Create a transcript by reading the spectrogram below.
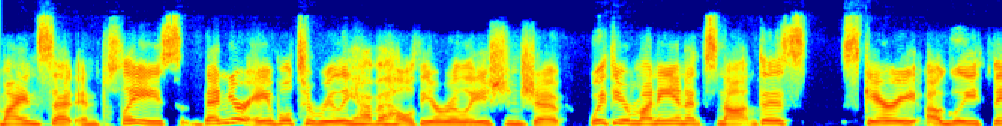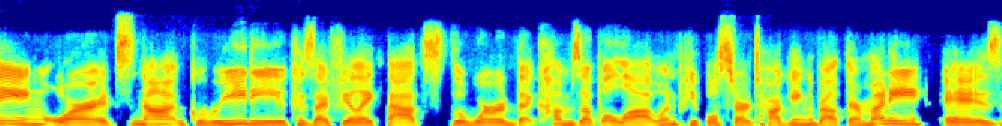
mindset in place, then you're able to really have a healthier relationship with your money. And it's not this scary, ugly thing, or it's not greedy, because I feel like that's the word that comes up a lot when people start talking about their money is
